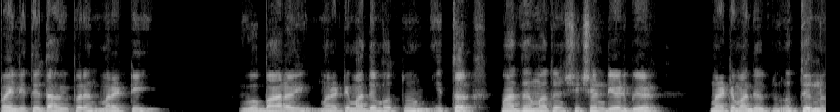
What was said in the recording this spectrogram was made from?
पहिली ते दहावीपर्यंत मराठी व बारावी मराठी माध्यमातून इतर माध्यमातून शिक्षण D Ed B Ed Marathi माध्यमातून उत्तीर्ण.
